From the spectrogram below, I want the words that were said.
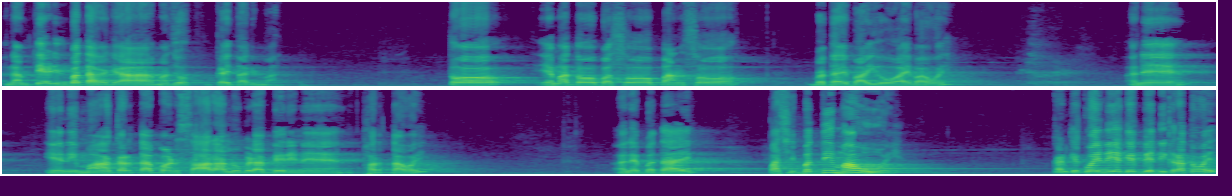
અને આમ તેડીને બતાવે કે આમાં જો, કઈ તારી માં તો એમાં તો બસો, પાંચસો બધાય બાઈઓ આવ્યા હોય. અને એની માં કરતાં પણ સારા લુગડા પહેરીને ફરતા હોય. અને બધાય પાછી બધી માવું હોય. કારણ કે કોઈને એક એક બે દીકરા તો હોય,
